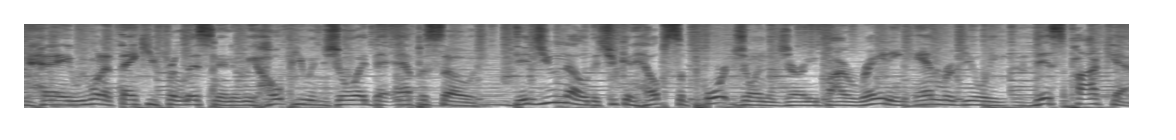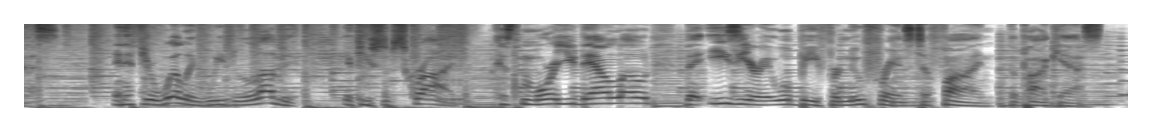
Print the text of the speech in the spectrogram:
Hey, we want to thank you for listening and we hope you enjoyed the episode. Did you know that you can help support Join the Journey by rating and reviewing this podcast? And if you're willing, we'd love it if you subscribe because the more you download, the easier it will be for new friends to find the podcast.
